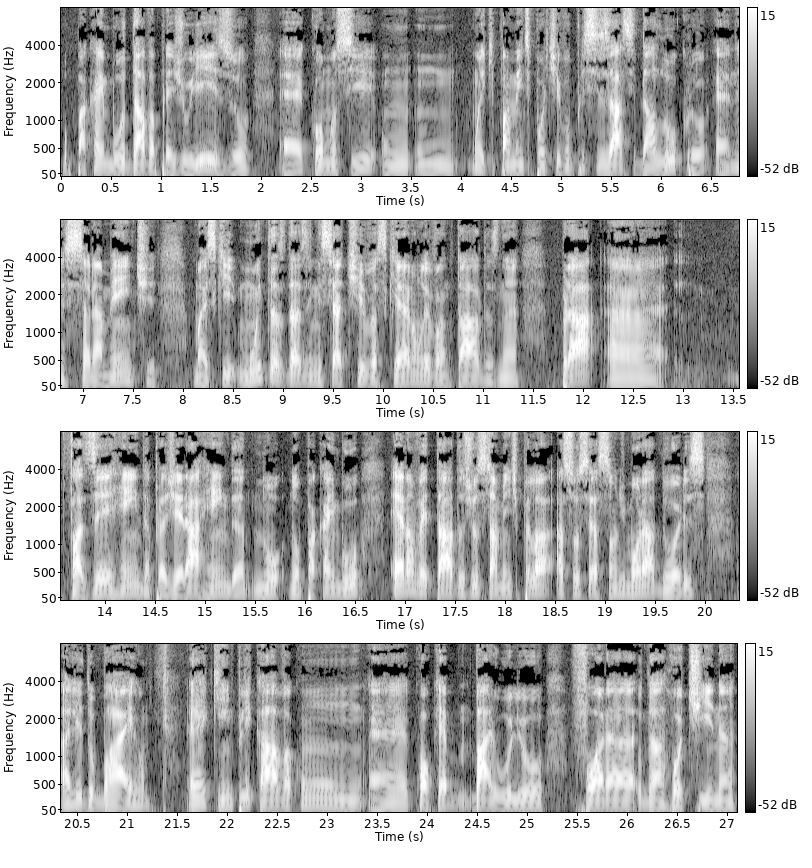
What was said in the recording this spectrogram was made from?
o Pacaembu dava prejuízo, é, como se um, um, um, equipamento esportivo precisasse dar lucro é, necessariamente, mas que muitas das iniciativas que eram levantadas né, para fazer renda, para gerar renda no, no Pacaembu, eram vetadas justamente pela Associação de Moradores ali do bairro, é, que implicava com é, qualquer barulho fora da rotina.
